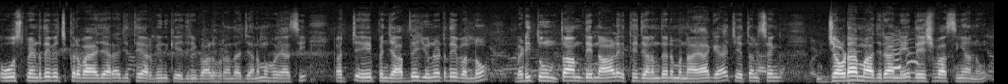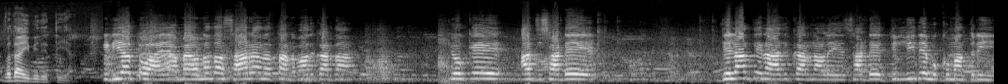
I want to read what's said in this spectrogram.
ਉਸ ਪਿੰਡ ਦੇ ਵਿੱਚ ਕਰਵਾਇਆ ਜਾ ਰਿਹਾ ਜਿੱਥੇ ਅਰਵਿੰਦ ਕੇਜਰੀਵਾਲ ਹੋਰਾਂ ਦਾ ਜਨਮ ਹੋਇਆ ਸੀ। ਪਰ ਇਹ ਪੰਜਾਬ ਦੇ ਯੂਨਿਟ ਦੇ ਵੱਲੋਂ ਬੜੀ ਧੂਮਧਾਮ ਦੇ ਨਾਲ ਇੱਥੇ ਜਨਮ ਦਿਨ ਮਨਾਇਆ ਗਿਆ। ਚੇਤਨ ਸਿੰਘ ਜੌੜਾ ਮਾਜਰਾ ਨੇ ਦੇਸ਼ ਵਾਸੀਆਂ ਨੂੰ ਵਧਾਈ ਵੀ ਦਿੱਤੀ ਹੈ ਇੰਡੀਆ ਤੋਂ ਆਇਆ ਮੈਂ ਉਹਨਾਂ ਦਾ ਸਾਰਿਆਂ ਦਾ ਧੰਨਵਾਦ ਕਰਦਾ ਕਿਉਂਕਿ ਅੱਜ ਸਾਡੇ ਦਿਲਾਂ ਤੇ ਰਾਜ ਕਰਨ ਵਾਲੇ ਸਾਡੇ ਦਿੱਲੀ ਦੇ ਮੁੱਖ ਮੰਤਰੀ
